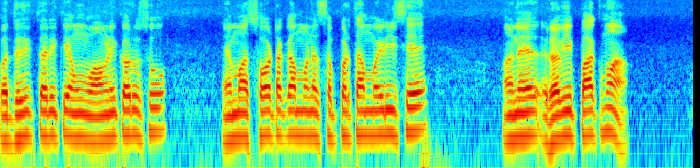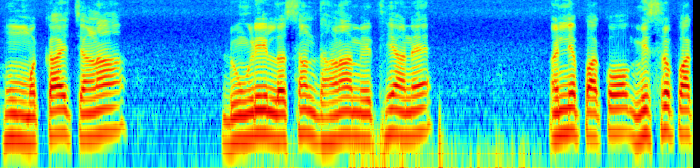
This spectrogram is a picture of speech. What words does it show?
પદ્ધતિ તરીકે હું વાવણી કરું છું. એમાં સો ટકા મને સફળતા મળી છે. અને રવિ પાકમાં હું મકાઈ, ચણા, ડુંગળી, લસણ, ધાણા, મેથી અને અન્ય પાકો મિશ્ર પાક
